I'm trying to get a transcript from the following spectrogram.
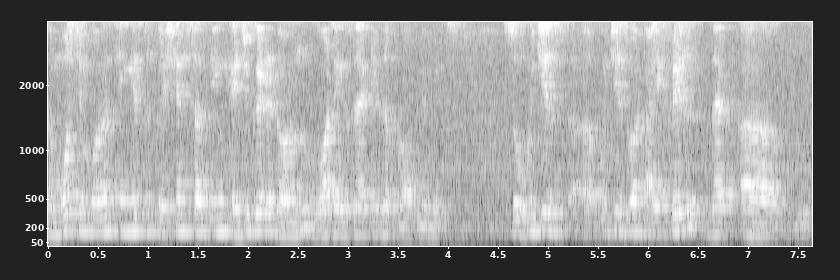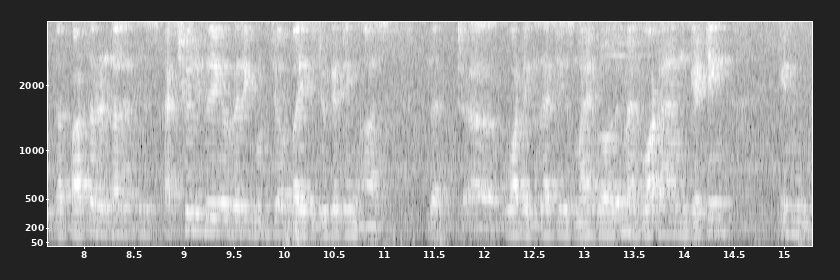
The most important thing is the patients are being educated on what exactly the problem is. So which is uh, which is what I feel that uh, that Partha Dental is actually doing a very good job by educating us that uh, what exactly is my problem and what I am getting in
